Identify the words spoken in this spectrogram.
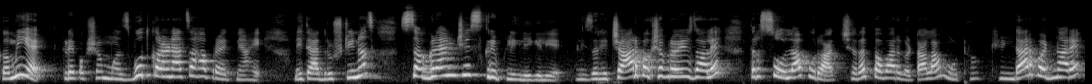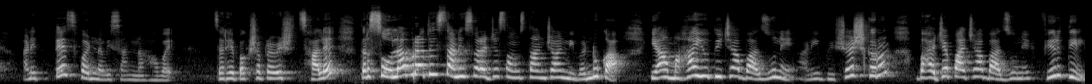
कमी आहे तिकडे पक्ष मजबूत करण्याचा हा प्रयत्न आहे. आणि त्या दृष्टीनंच सगळ्यांची स्क्रिप्ट लिहिली गेली आहे. आणि जर हे चार पक्षप्रवेश झाले तर सोलापुरात शरद पवार गटाला मोठं खिंडार पडणार आहे आणि तेच फडणवीसांना हवंय. जर हे पक्षप्रवेश झाले तर सोलापुरातील स्थानिक स्वराज्य संस्थांच्या निवडणुका या महायुतीच्या बाजूने आणि विशेष करून भाजपाच्या बाजूने फिरतील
